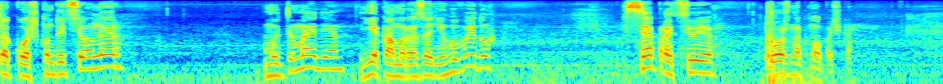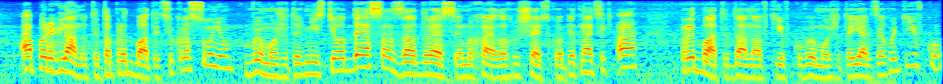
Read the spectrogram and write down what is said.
Також кондиціонер, мультимедіа, є камера заднього виду. Все працює, кожна кнопочка. А переглянути та придбати цю красуню ви можете в місті Одеса за адресою Михайла Грушевського, 15А. Придбати дану автівку ви можете як за готівку,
